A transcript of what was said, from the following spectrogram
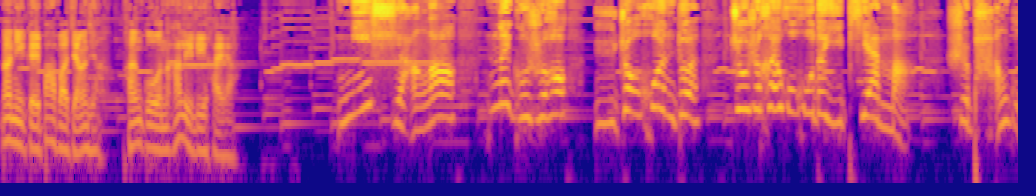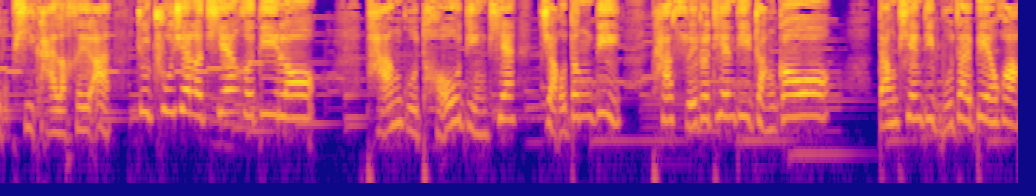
那你给爸爸讲讲盘古哪里厉害呀？你想啊，那个时候宇宙混沌，就是黑乎乎的一片嘛，是盘古劈开了黑暗，就出现了天和地喽。盘古头顶天，脚蹬地，他随着天地长高哦。当天地不再变化，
